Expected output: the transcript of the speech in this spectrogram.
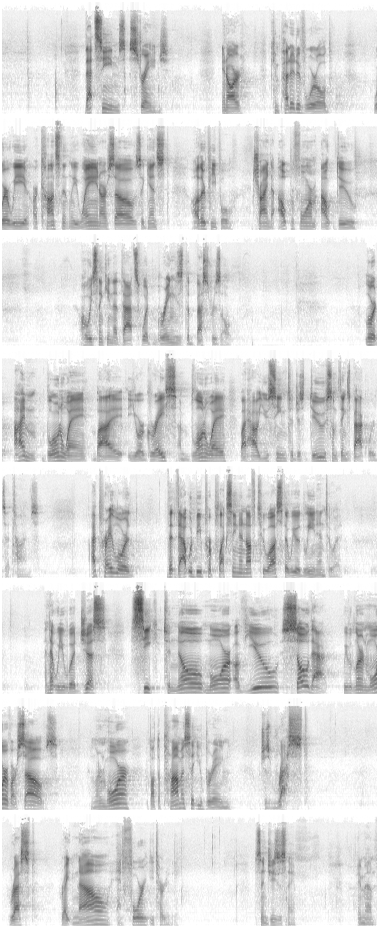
That seems strange in our competitive world where we are constantly weighing ourselves against other people, trying to outperform, outdo, always thinking that that's what brings the best result. Lord, I'm blown away by your grace. I'm blown away by how you seem to just do some things backwards at times. I pray, Lord, that that would be perplexing enough to us that we would lean into it. And that we would just seek to know more of you so that we would learn more of ourselves and learn more about the promise that you bring, which is rest rest right now and for eternity. It's in Jesus' name. Amen.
